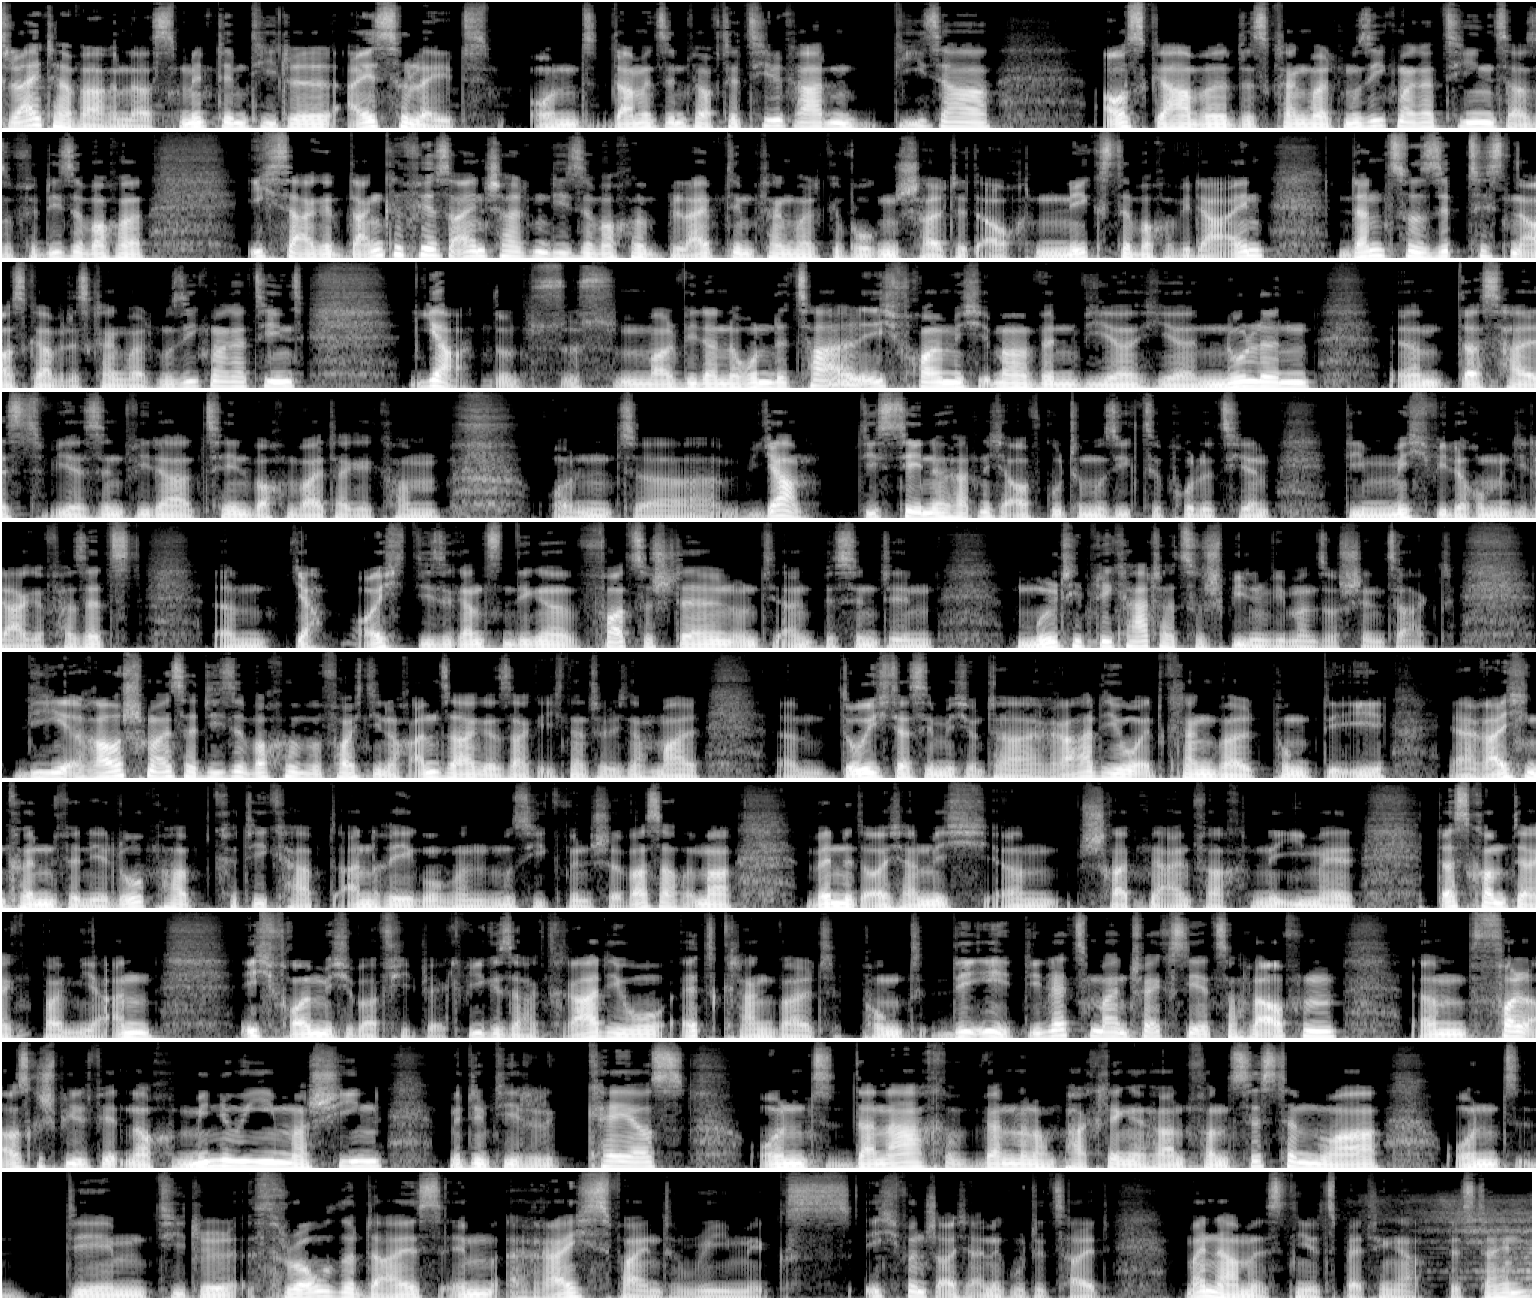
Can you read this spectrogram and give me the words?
Slater waren das mit dem Titel Isolate. Und damit sind wir auf der Zielgeraden dieser Ausgabe des Klangwald Musikmagazins, also für diese Woche. Ich sage danke fürs Einschalten diese Woche. Bleibt dem Klangwald gewogen, schaltet auch nächste Woche wieder ein. Dann zur 70. Ausgabe des Klangwald Musikmagazins. Ja, das ist mal wieder eine runde Zahl. Ich freue mich immer, wenn wir hier nullen. Ähm, Das heißt, wir sind wieder zehn Wochen weitergekommen. Und äh, ja, die Szene hört nicht auf, gute Musik zu produzieren, die mich wiederum in die Lage versetzt, ähm, ja, euch diese ganzen Dinge vorzustellen und ein bisschen den Multiplikator zu spielen, wie man so schön sagt. Die Rauschmeißer diese Woche, bevor ich die noch ansage, sage ich natürlich nochmal ähm, durch, dass ihr mich unter radio.klangwald.de erreichen könnt, wenn ihr Lob habt, Kritik habt, Anregungen, Musikwünsche, was auch immer. Wendet euch an mich, ähm, schreibt mir einfach eine E-Mail. Das kommt direkt bei mir an. Ich freue mich über Feedback. Wie gesagt, radio.klangwald.de. Die letzten beiden Tracks, die jetzt noch laufen, ähm, voll ausgespielt wird noch Minuit Machine mit dem Titel Chaos und danach werden wir noch ein paar Klänge hören von System Noir und dem Titel Throw the Dice im Reichsfeind Remix. Ich wünsche euch eine gute Zeit. Mein Name ist Nils Bettinger. Bis dahin.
